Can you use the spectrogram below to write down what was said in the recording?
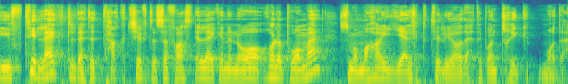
I tillegg til dette taktskiftet som fastlegene nå holder på med, så må vi ha hjelp til å gjøre dette på en trygg måte.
